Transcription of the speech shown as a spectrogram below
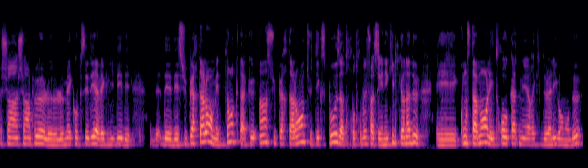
je, suis un, je suis un peu le, mec obsédé avec l'idée des, des, des, super talents. Mais tant que tu n'as qu'un super talent, tu t'exposes à te retrouver face à une équipe qui en a deux. Et constamment, les trois ou quatre meilleures équipes de la ligue en ont deux.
